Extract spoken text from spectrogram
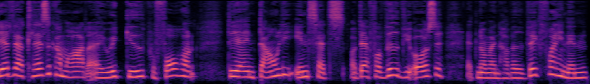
Det at være klassekammerater er jo ikke givet på forhånd. Det er en daglig indsats, og derfor ved vi også, at når man har været væk fra hinanden,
